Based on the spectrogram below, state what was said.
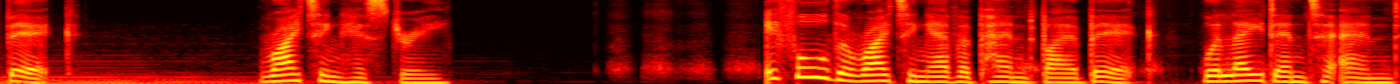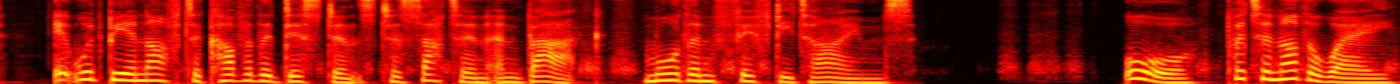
BIC. Writing History If all the writing ever penned by a BIC were laid end to end, it would be enough to cover the distance to Saturn and back, more than 50 times. Or, put another way,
